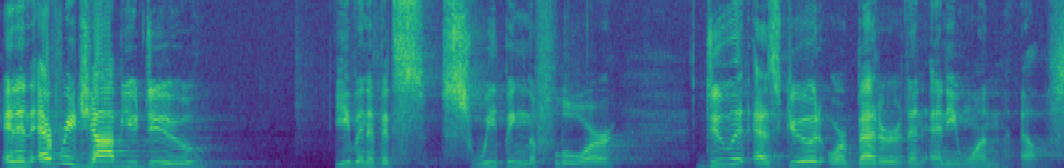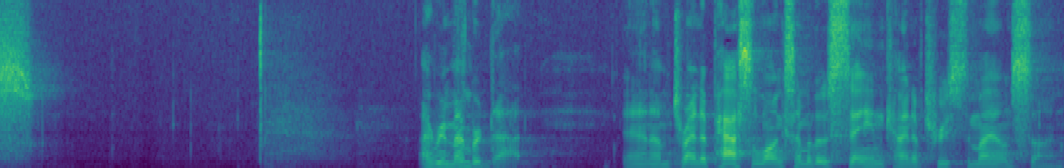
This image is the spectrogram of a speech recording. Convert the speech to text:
And in every job you do, even if it's sweeping the floor, do it as good or better than anyone else. I remembered that, and I'm trying to pass along some of those same kind of truths to my own son.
